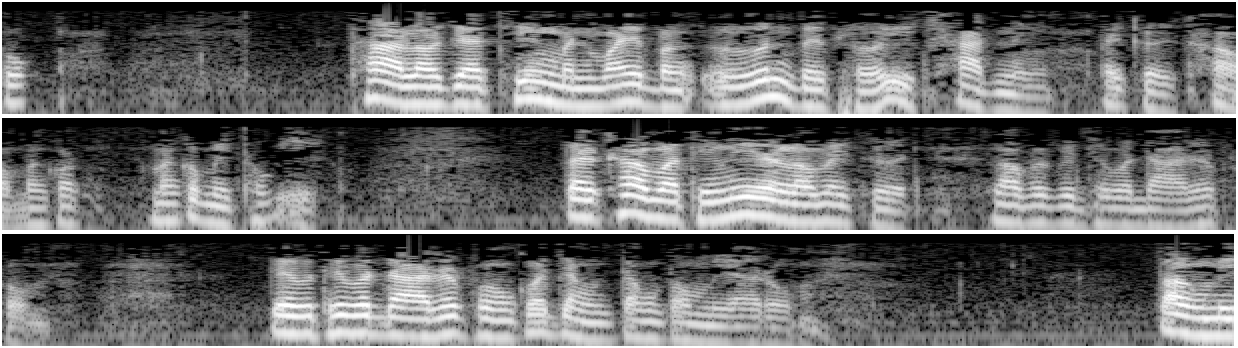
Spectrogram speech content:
ทุกข์ ถ้าเราจะทิ้งมันไว้บังเอิญไปเผลออีกชาติหนึ่ง ไปเกิดเข้ามันก็มันก็มีทุกข์อีก แต่เข้ามาถึงนี้เราไม่เกิด เราไปเป็นเทวดาหรือพรหมแต่เทวดาหรือพรหมก็ยังต้องต้องมีอารมณ์ ต้องมี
